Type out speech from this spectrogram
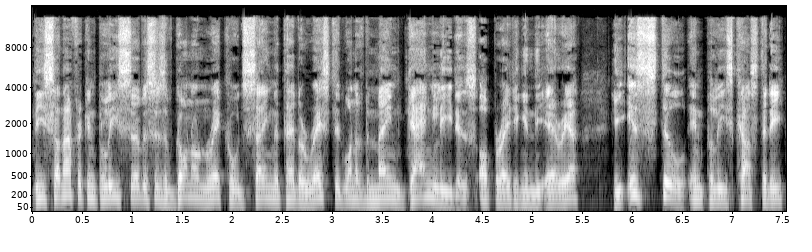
the South African Police Services have gone on record saying that they've arrested one of the main gang leaders operating in the area. He is still in police custody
